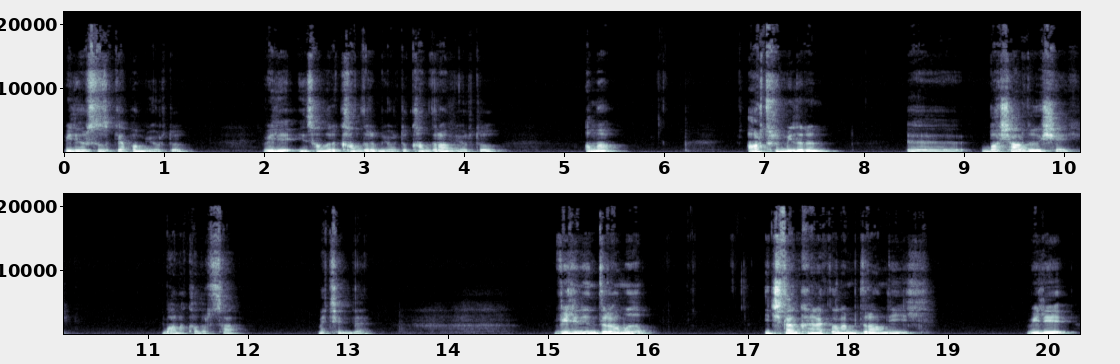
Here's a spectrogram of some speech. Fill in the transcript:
Willy hırsızlık yapamıyordu. Willy insanları kandırmıyordu, kandıramıyordu. Ama Arthur Miller'ın e, başardığı şey bana kalırsa metinde Willy'nin dramı içten kaynaklanan bir dram değil. Willy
